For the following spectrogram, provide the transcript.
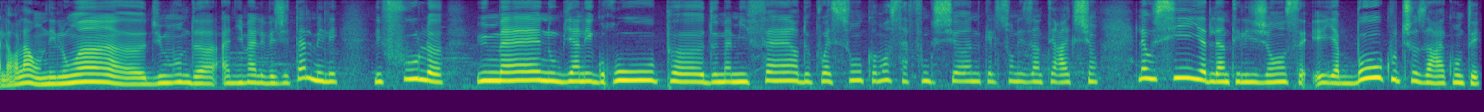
alors là, on est loin euh, du monde animal et végétal, mais les, foules humaines ou bien les groupes euh, de mammifères, de poissons, comment ça fonctionne, quelles sont les interactions? Là aussi, il y a de l'intelligence et il y a beaucoup de choses à raconter.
